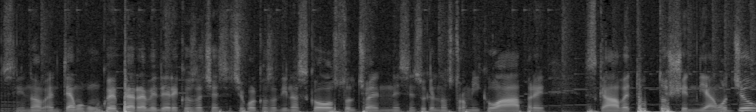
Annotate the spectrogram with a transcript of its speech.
Sì, no, entriamo comunque per vedere cosa c'è, se c'è qualcosa di nascosto, cioè nel senso che il nostro amico apre, scava e tutto. Scendiamo giù.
